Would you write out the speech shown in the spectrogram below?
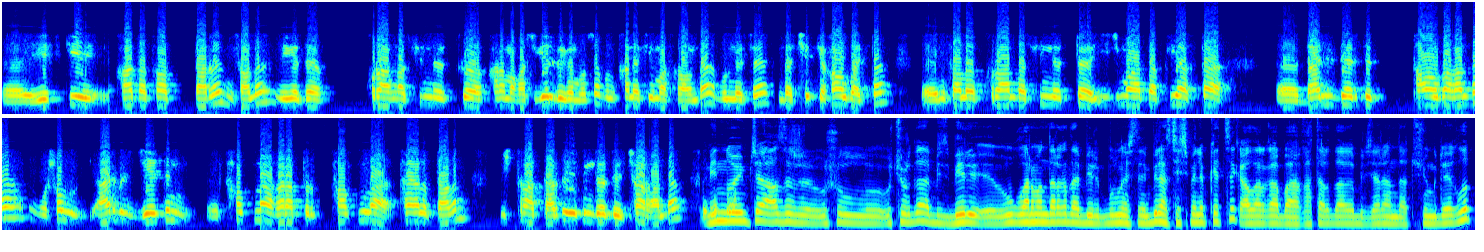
эски каада салттары мисалы эгерде куранга сүннөткө карама каршы келбеген болсо бул ханафий мазхабында бул нерсе мындай четке кагылбайт да. Мисалы куранда сүннөттө ижмада кыяста далилдерди таба албаганда ошол ар бир жердин салтына карап туруп салтына таянып дагы иштихаттарды өкүмдөрдү чыгарган да менин оюмча азыр ушул учурда биз э, угармандарга да бир бул нерсени бир аз чечмелеп кетсек аларга баягы катардагы бир жаранда түшүнгүдөй кылып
